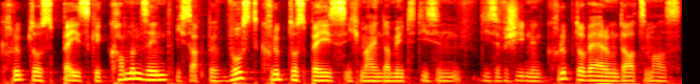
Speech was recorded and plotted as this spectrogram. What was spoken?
Crypto-Space gekommen sind. Ich sage bewusst Crypto-Space, ich meine damit diesen, diese verschiedenen Kryptowährungen. Damals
